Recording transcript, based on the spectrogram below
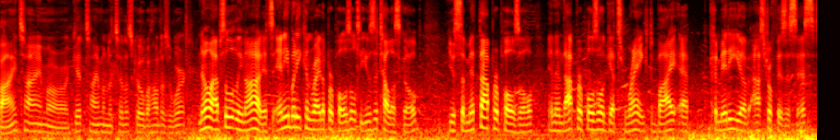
buy time or get time on the telescope, or how does it work? No, absolutely not. It's anybody can write a proposal to use a telescope. You submit that proposal, and then that proposal gets ranked by a committee of astrophysicists,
